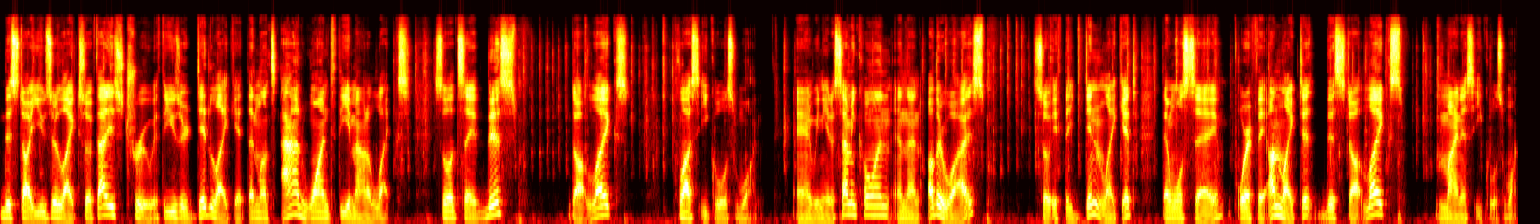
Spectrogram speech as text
this dot user liked. So if that is true, if the user did like it, then let's add one to the amount of likes. So let's say this dot likes plus equals one. And we need a semicolon and then otherwise, so if they didn't like it, then we'll say, or if they unliked it, this dot likes minus equals one.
